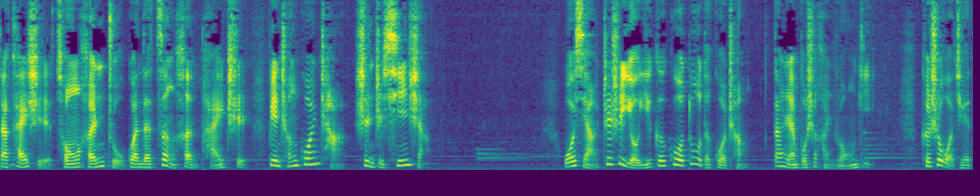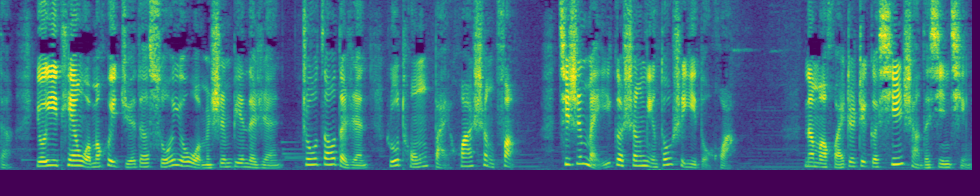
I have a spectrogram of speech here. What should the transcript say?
他开始从很主观的憎恨、排斥，变成观察，甚至欣赏。我想这是有一个过渡的过程，当然不是很容易。可是我觉得有一天我们会觉得所有我们身边的人。周遭的人如同百花盛放，其实每一个生命都是一朵花。那么，怀着这个欣赏的心情，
